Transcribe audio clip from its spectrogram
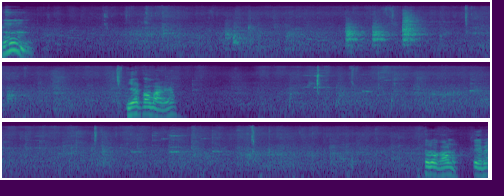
อืมအရင်ကောင်းပါလေ တော်တော်ကောင်းတယ်စေပဲ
